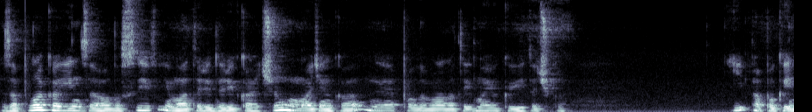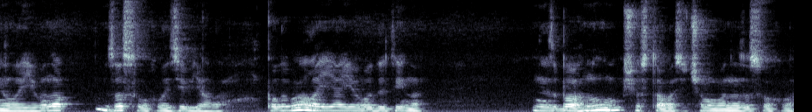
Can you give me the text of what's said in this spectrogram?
Заплакав він, заголосив і матері дорікає, чому матінко не поливала ти мою квіточку? І, а покинула її, вона засохла, зів'яла. Поливала я його дитина. Не збагнув, що сталося, чому вона засохла.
